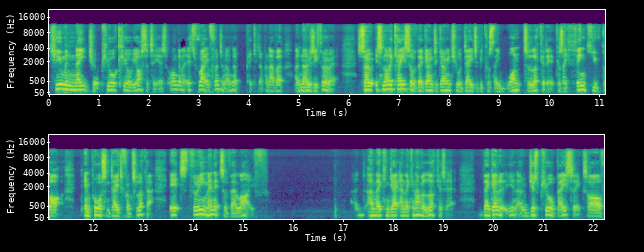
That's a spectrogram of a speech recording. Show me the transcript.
Human nature, pure curiosity is, oh, I'm gonna, it's right in front of me. I'm gonna pick it up and have a, a nosy through it. So it's not a case of they're going to go into your data because they want to look at it, because they think you've got important data for them to look at. It's three minutes of their life and they can get, and they can have a look at it they're going to, you know, just pure basics of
